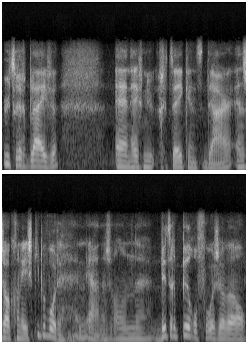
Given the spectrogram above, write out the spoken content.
Utrecht blijven. En heeft nu getekend daar. En zal ook gewoon eerst keeper worden. En ja, dat is wel een eh, bittere pil voor zowel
